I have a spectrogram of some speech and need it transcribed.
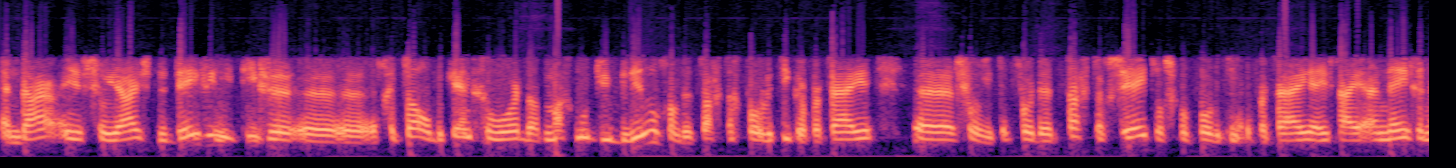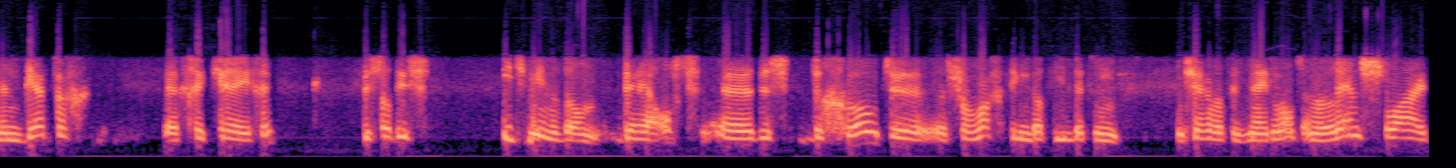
En daar is zojuist de definitieve getal bekend geworden dat Mahmoud Jibril van de 80 politieke partijen, eh, sorry, voor de 80 zetels voor politieke partijen heeft hij er 39 eh, gekregen. Dus dat is iets minder dan de helft. Eh, dus de grote eh, verwachting dat hij met een, zeggen we dat in het Nederlands, een landslide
